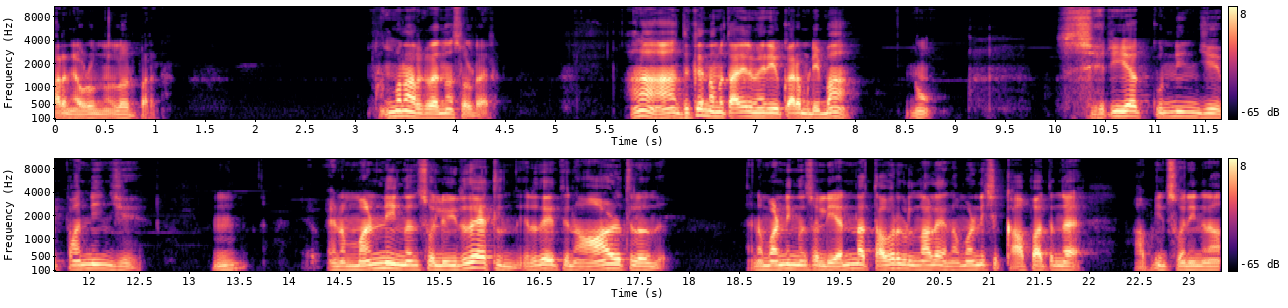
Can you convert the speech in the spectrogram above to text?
பாருங்கள் எவ்வளோ நல்லவர் பாருங்கள் நண்பனாக இருக்கிறாருன்னு தான் சொல்கிறாரு ஆனால் அதுக்கு நம்ம தலையில் மாரி உட்கார முடியுமா? நோ. சரியாக குனிஞ்சு பன்னிஞ்சு ம், என்னை மன்னிங்கன்னு சொல்லி இருதயத்துலேருந்து இருதயத்தின் ஆழத்துலேருந்து என்னை மன்னிங்கன்னு சொல்லி என்ன தவறுகள்னாலும் என்னை மன்னித்து காப்பாற்றுங்க அப்படின்னு சொன்னீங்கன்னா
